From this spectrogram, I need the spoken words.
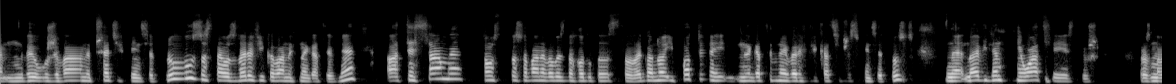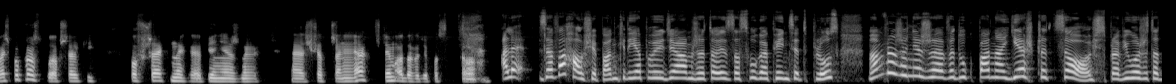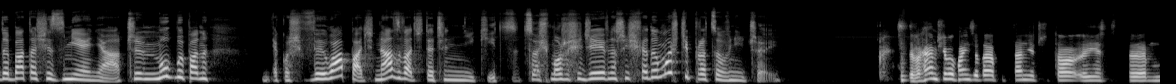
były używane przeciw 500, zostało zweryfikowanych negatywnie, a te same są stosowane wobec dochodu podstawowego. No i po tej negatywnej weryfikacji przez 500, no ewidentnie łatwiej jest już rozmawiać po prostu o wszelkich powszechnych e, pieniężnych e, świadczeniach, w tym o dochodzie podstawowym. Ale zawahał się pan, kiedy ja powiedziałam, że to jest zasługa 500. Mam wrażenie, że według pana jeszcze coś sprawiło, że ta debata się zmienia. Czy mógłby pan jakoś wyłapać, nazwać te czynniki? Coś może się dzieje w naszej świadomości pracowniczej. Zawahałem się, bo pani zadała pytanie, czy to jest,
